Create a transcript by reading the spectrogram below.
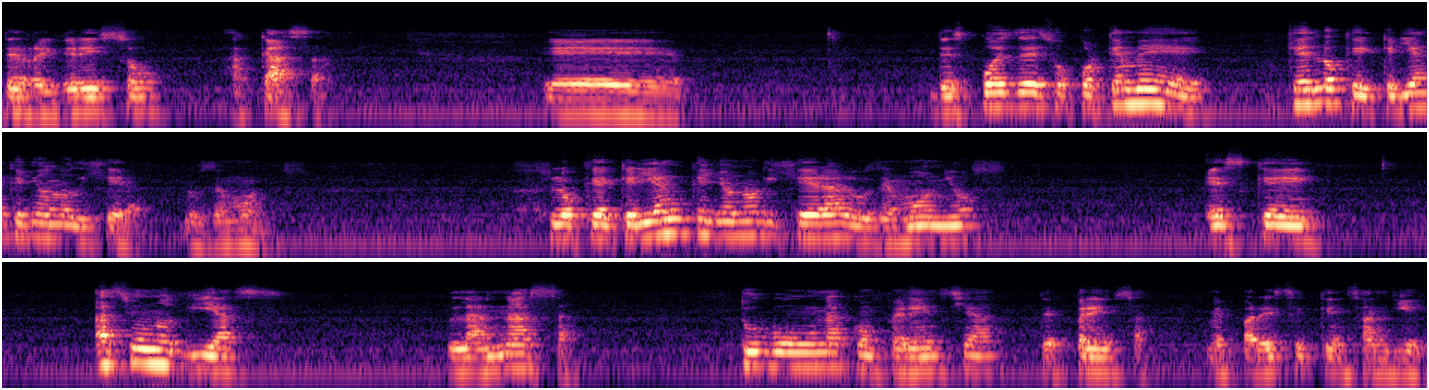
de regreso a casa. Eh, después de eso, ¿por qué me... ¿Qué es lo que querían que yo no dijera los demonios? Lo que querían que yo no dijera los demonios es que hace unos días la NASA tuvo una conferencia de prensa, me parece que en San Diego,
